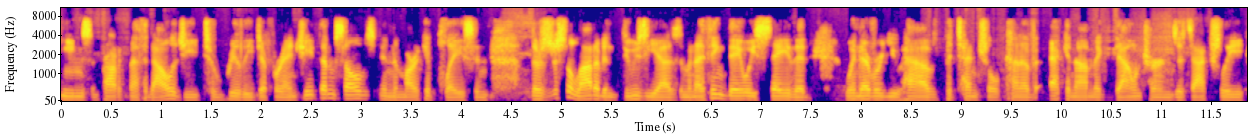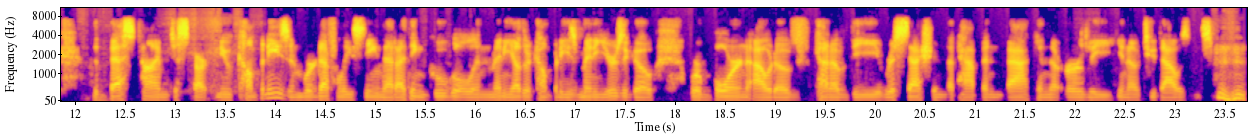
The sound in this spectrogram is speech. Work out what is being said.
teams and product methodology to really differentiate themselves in the marketplace. And there's just a lot of enthusiasm. And I think they always say that whenever you have potential kind of economic downturns, it's actually the best time to start new companies. And we're definitely seeing that. I think Google and many other companies many years ago were born out of kind of the recession that happened back in the early, you know, 2000s. Mm-hmm.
